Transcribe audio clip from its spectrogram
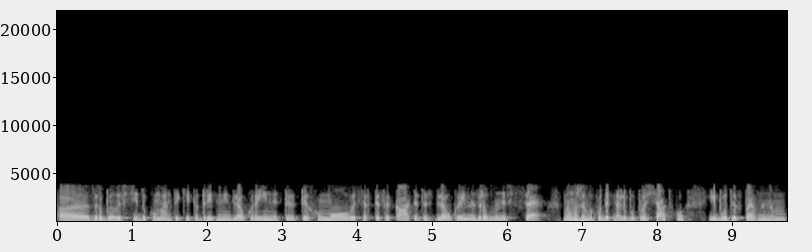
е, зробили всі документи, які потрібні для України, те- техумови, сертифікати. Тобто для України зроблено все. Ми можемо виходити на будь-яку площадку і бути впевненим.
